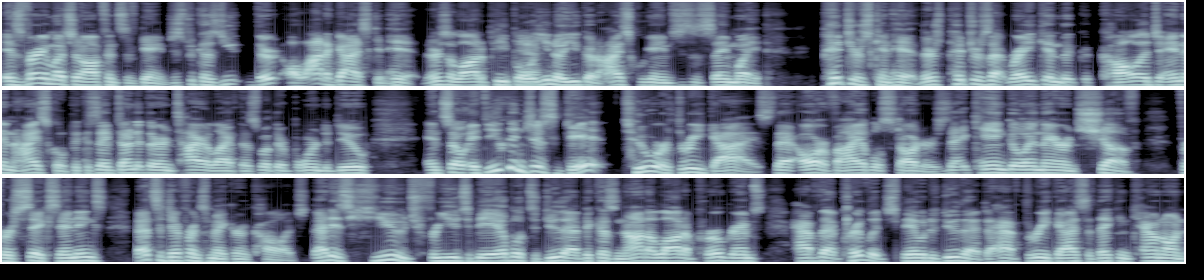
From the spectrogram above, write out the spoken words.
is very much an offensive game just because you there a lot of guys can hit. There's a lot of people, yeah. you know, you go to high school games, it's the same way pitchers can hit. There's pitchers that rake in the college and in high school because they've done it their entire life. That's what they're born to do. And so if you can just get two or three guys that are viable starters that can go in there and shove for six innings, that's a difference maker in college. That is huge for you to be able to do that because not a lot of programs have that privilege to be able to do that, to have three guys that they can count on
